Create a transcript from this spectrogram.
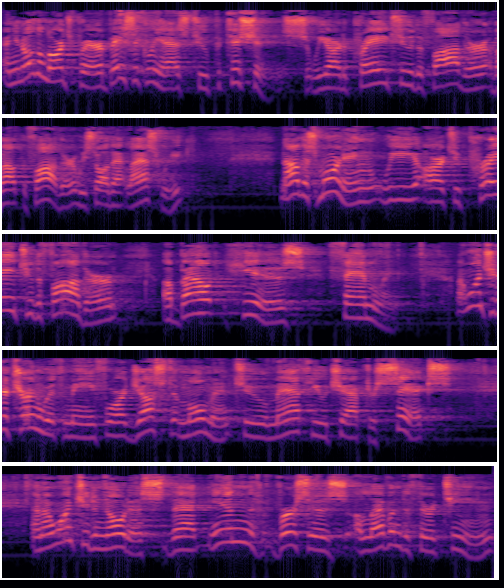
And you know, the Lord's Prayer basically has two petitions. We are to pray to the Father about the Father. We saw that last week. Now this morning, we are to pray to the Father about His family. I want you to turn with me for just a moment to Matthew chapter 6. And I want you to notice that in verses 11 to 13,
